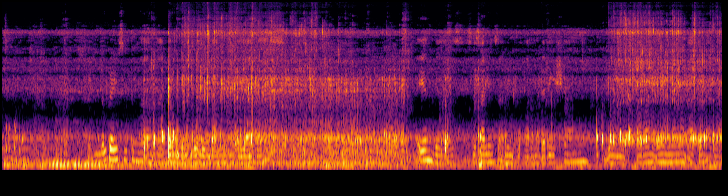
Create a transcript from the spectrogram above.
Hello guys, ito nga ang ating pinatulong dahon ng bayabas. Ayan guys, sasalin sa alin ko para madali siyang lumamig, para mainom na ng ating alaga.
